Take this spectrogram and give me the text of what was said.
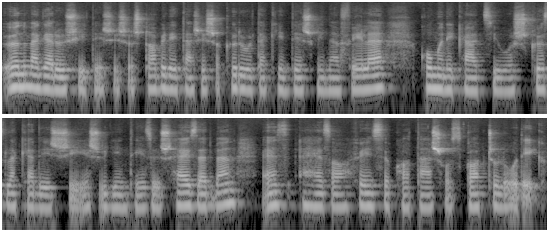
önmegerősítés és a stabilitás és a körültekintés mindenféle kommunikációs, közlekedési és ügyintézős helyzetben, ez ehhez a fényszöghatáshoz kapcsolódik.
